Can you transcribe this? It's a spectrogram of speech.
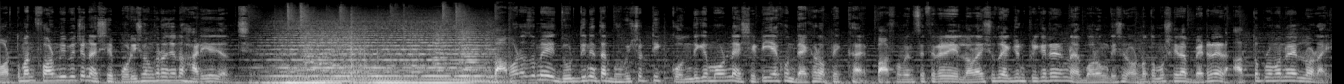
বর্তমান ফর্ম বিবেচনায় সে পরিসংখ্যানও যেন হারিয়ে যাচ্ছে। আজমের এই দুর্দিনে তার ভবিষ্যৎ ঠিক কোন দিকে মোড় নেয় সেটি এখন দেখার অপেক্ষায়। পারফরমেন্সে ফেরার এই লড়াই শুধু একজন ক্রিকেটারের নয়, বরং দেশের অন্যতম সেরা ব্যাটারের আত্মপ্রমাণের লড়াই।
